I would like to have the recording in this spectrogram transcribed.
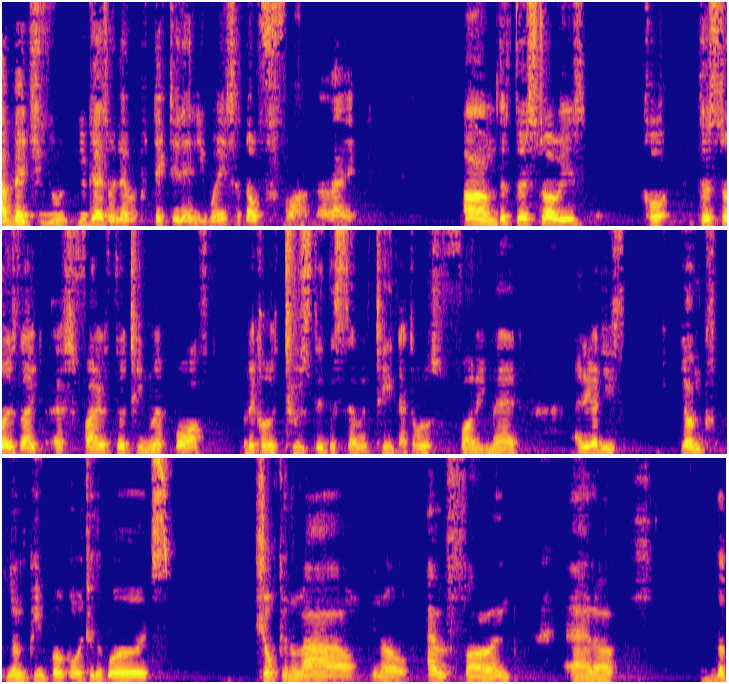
I bet you you guys were never predicted anyway, so don't front, alright? Um, the third story is called third story is like a Friday Thirteen rip off, but they call it Tuesday the Seventeenth. I thought it was funny, man. And you got these young young people going to the woods, joking around, you know, having fun, and uh, the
